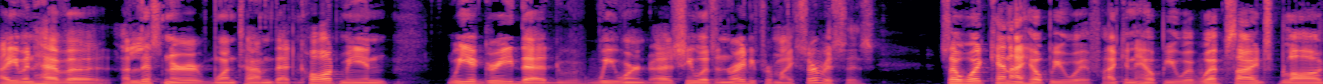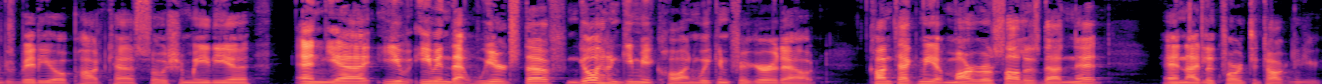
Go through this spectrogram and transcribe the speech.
I even have a, a listener one time that called me and we agreed that we weren't, uh, she wasn't ready for my services. So, what can I help you with? I can help you with websites, blogs, video, podcasts, social media. And yeah, even, that weird stuff, go ahead and give me a call and we can figure it out. Contact me at marrosales.net and I look forward to talking to you.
